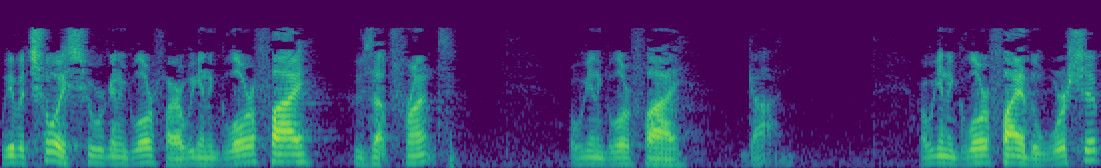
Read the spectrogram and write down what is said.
We have a choice who we're going to glorify. Are we going to glorify who's up front? Or are we going to glorify God? Are we going to glorify the worship?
